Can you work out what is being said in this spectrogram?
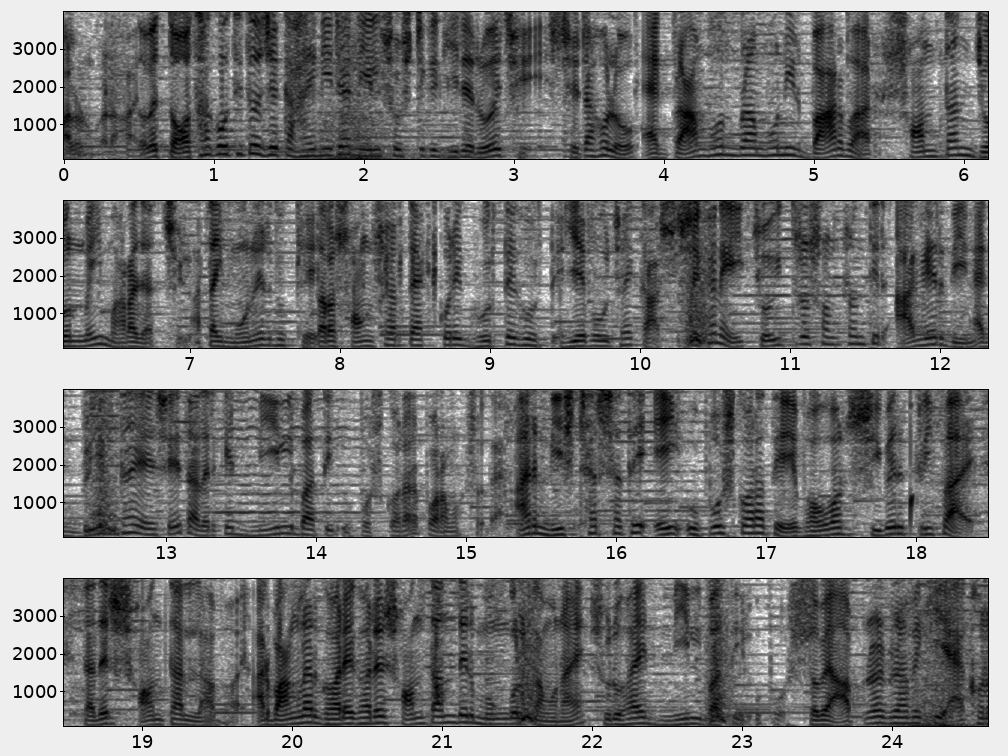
পালন করা হয়। তবে তথাকথিত যে কাহিনীটা নীল ষষ্ঠীকে ঘিরে রয়েছে, সেটা হলো এক ব্রাহ্মণ ব্রাহ্মণীর বারবার সন্তান জন্মেই মারা যাচ্ছিল আর তাই মনের দুঃখে তারা সংসার ত্যাগ করে ঘুরতে ঘুরতে গিয়ে পৌঁছায় কাশী। সেখানেই চৈত্র সংক্রান্তির আগের দিন এক বৃদ্ধা এসে তাদেরকে নীল বাতির উপোস করার পরামর্শ দেয় আর নিষ্ঠার সাথে এই উপোস করাতে ভগবান শিবের কৃপায় তাদের সন্তান লাভ হয়। আর বাংলার ঘরে ঘরে সন্তানদের মঙ্গল কামনায় শুরু হয় নীল বাতির উপোস। তবে আপনার গ্রামে কি এখনও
